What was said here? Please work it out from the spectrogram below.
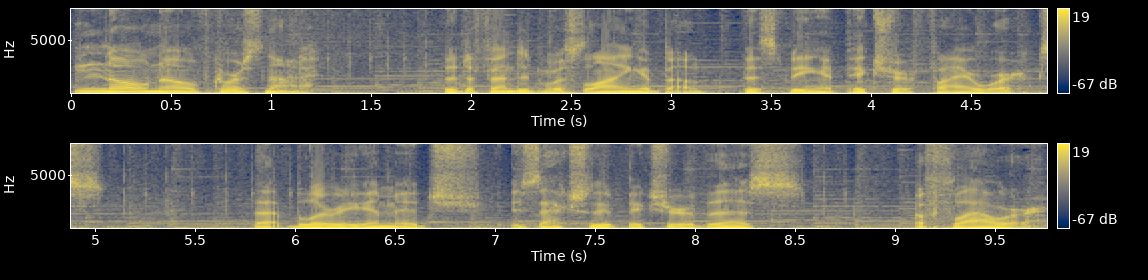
No, no, of course not. The defendant was lying about this being a picture of fireworks. That blurry image is actually a picture of this. A flower.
